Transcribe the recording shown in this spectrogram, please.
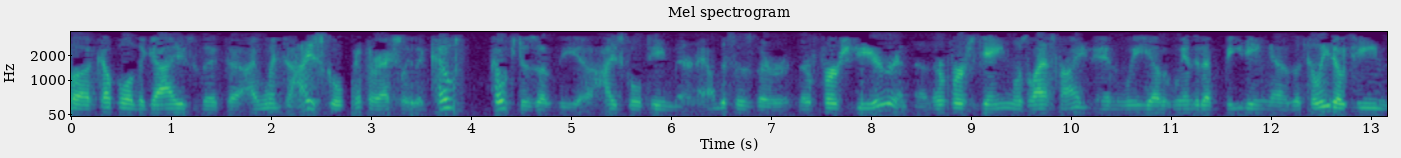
uh, a couple of the guys that uh, I went to high school with are actually the coach coaches of the uh, high school team there now. This is their their first year, and uh, their first game was last night, and we uh, we ended up beating uh, the Toledo team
